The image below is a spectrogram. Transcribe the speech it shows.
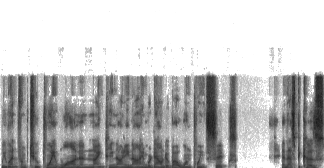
We went from 2.1 in 1999, we're down to about 1.6. And that's because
